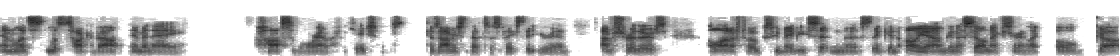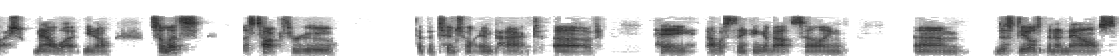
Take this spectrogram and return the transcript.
and let's let's talk about M&A possible ramifications because obviously that's the space that you're in. I'm sure there's a lot of folks who may be sitting this thinking, "Oh yeah, I'm going to sell next year," and like, "Oh gosh, now what?" You know. So let's let's talk through the potential impact of hey, I was thinking about selling um, this deal has been announced,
